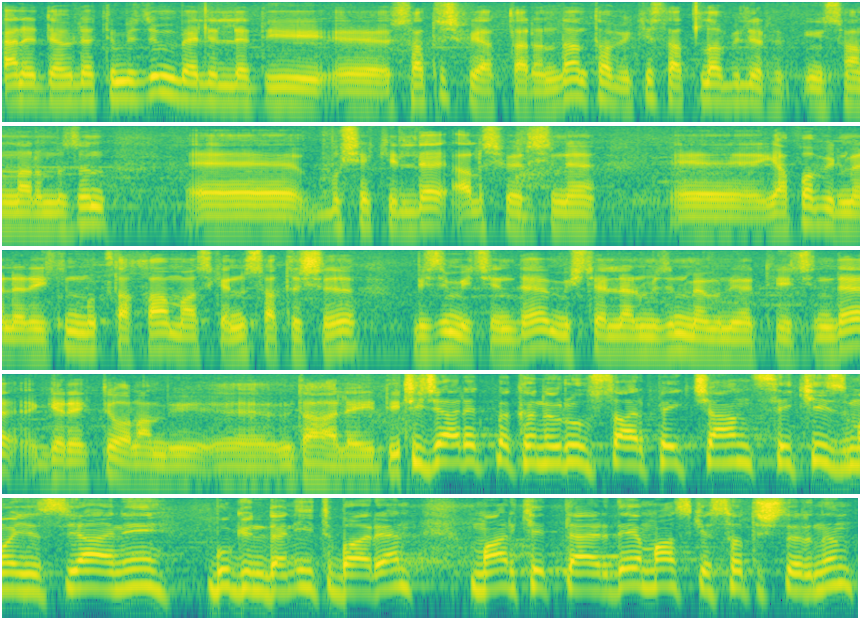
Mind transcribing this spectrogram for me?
Yani devletimizin belirlediği e, satış fiyatlarından tabii ki satılabilir. İnsanlarımızın e, bu şekilde alışverişine e, yapabilmeleri için mutlaka maskenin satışı bizim için de müşterilerimizin memnuniyeti için de gerekli olan bir e, müdahaleydi. Ticaret Bakanı Ruhsar Pekcan 8 Mayıs yani bugünden itibaren marketlerde maske satışlarının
